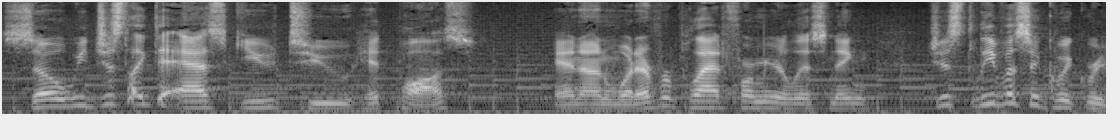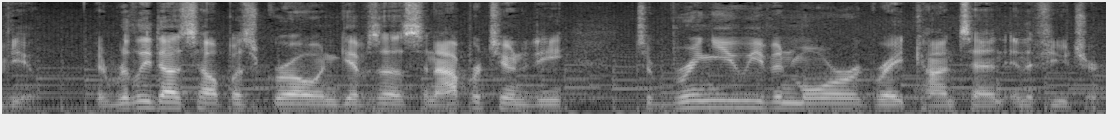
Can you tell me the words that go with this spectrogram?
So we'd just like to ask you to hit pause, and on whatever platform you're listening, just leave us a quick review. It really does help us grow and gives us an opportunity to bring you even more great content in the future.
